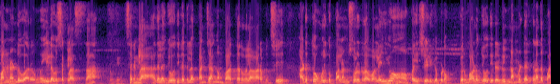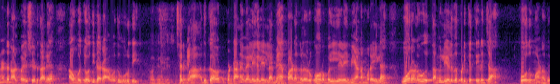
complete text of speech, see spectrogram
பன்னெண்டு வாரமுமே இலவச கிளாஸ் தான். ஓகே. சரிங்களா? அதில் ஜோதிடத்தில் பஞ்சாங்கம் பார்க்கறதுல ஆரம்பித்து அடுத்தவங்களுக்கு பலன் சொல்கிற வரையும் பயிற்சி அளிக்கப்படும். பெரும்பாலும் ஜோதிடர்கள் நம்மள்ட்ட இருக்கிற அந்த பன்னெண்டு நாள் பயிற்சி எடுத்தாலே அவங்க ஜோதிடர் ஆவது உறுதி சரிங்களா? அதுக்கு அவுட்பட்டான வேலைகள் எல்லாமே பாடங்கள் இருக்கும். ரொம்ப எளிமையான முறையில் ஓரளவு தமிழ் எழுத படிக்க தெரிஞ்சால் போதுமானது.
